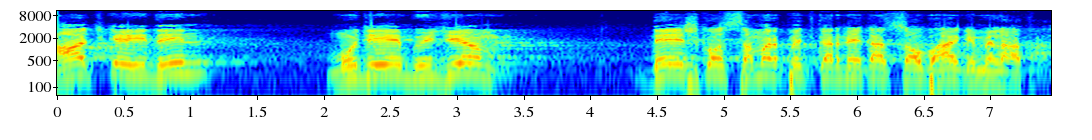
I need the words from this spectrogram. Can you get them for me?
आज के ही दिन मुझे म्यूज़ियम देश को समर्पित करने का सौभाग्य मिला था।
